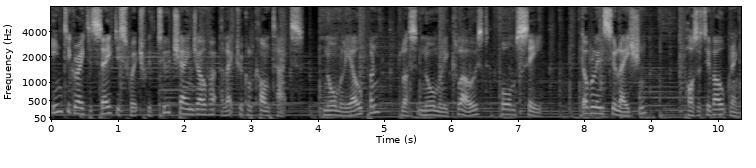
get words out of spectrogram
Integrated safety switch with two changeover electrical contacts, normally open plus normally closed, form C. Double insulation, positive opening.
